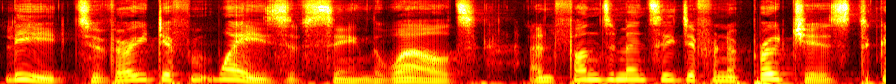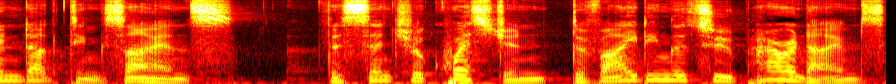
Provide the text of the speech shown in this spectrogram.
lead to very different ways of seeing the world and fundamentally different approaches to conducting science. The central question dividing the two paradigms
